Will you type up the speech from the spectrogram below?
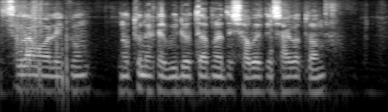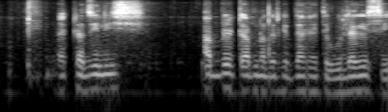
আসসালামু আলাইকুম, নতুন একটা ভিডিওতে আপনাদের সবাইকে স্বাগতম। একটা জিনিস আপডেট আপনাদেরকে দেখাইতে ভুলে গেছি।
